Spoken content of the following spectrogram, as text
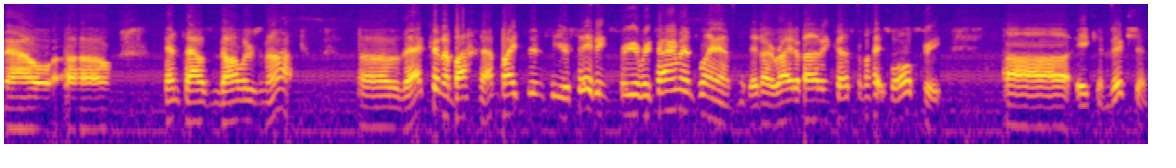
now uh, $10,000 and up. Uh, that kind of that bites into your savings for your retirement plan that I write about in Customized Wall Street uh, a conviction.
